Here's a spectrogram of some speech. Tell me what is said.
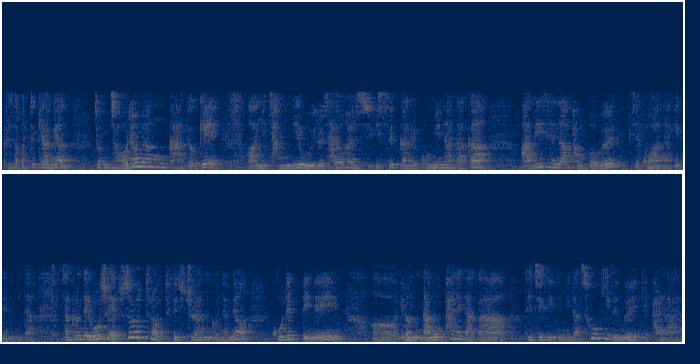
그래서 어떻게 하면 좀 저렴한 가격에 어, 이 장미 오일을 사용할 수 있을까를 고민하다가 아비세나 방법을 이제 고안하게 됩니다. 자, 그런데 로즈 앱솔루트는 어떻게 추출하는 거냐면 고대 때는 어, 이런 나무판에다가 돼지기름이나 소기름을 이렇게 발라요.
